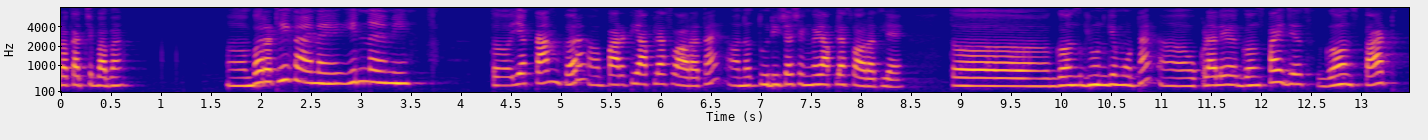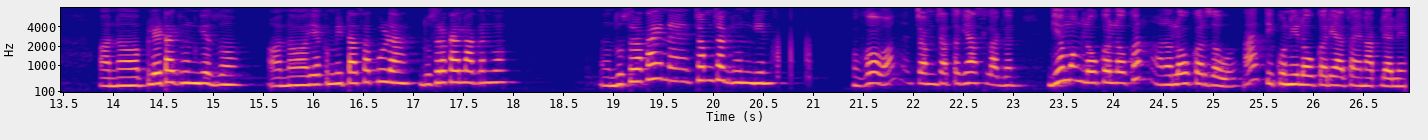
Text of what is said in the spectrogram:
प्रकाशचे बाबा. बरं ठीक आहे नाही येईन नाही मी. तर एक काम कर पार्टी आपल्याच वावरात आहे आणि तुरीच्या शेंगाही आपल्याच वावरातल्या आहे. तर गंज घेऊन घे मोठा. उकडाले गंज पाहिजेस. गंज ताट आणि प्लेटा घेऊन घे जो. आणि एक मिठाचा पुडा दुसरं काय लागेल मग? दुसरं काही नाही. चमचा घेऊन घेईन. हो चमचा तर घ्यास लागेल घे मग लवकर लवकर. आणि लवकर जाऊ. हा तिकूनही लवकर यायचं आहे ना आपल्याला.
